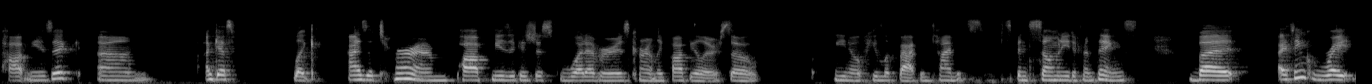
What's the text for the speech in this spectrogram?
pop music. Um, I guess, like as a term, pop music is just whatever is currently popular. So, you know, if you look back in time, it's it's been so many different things. But I think right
